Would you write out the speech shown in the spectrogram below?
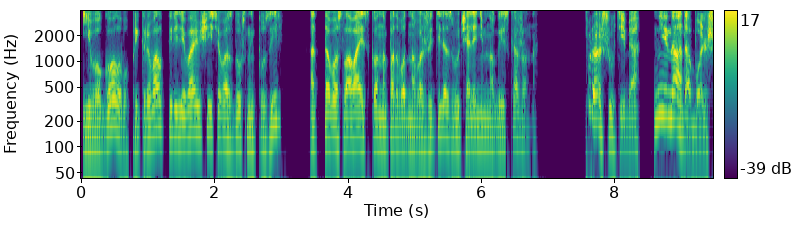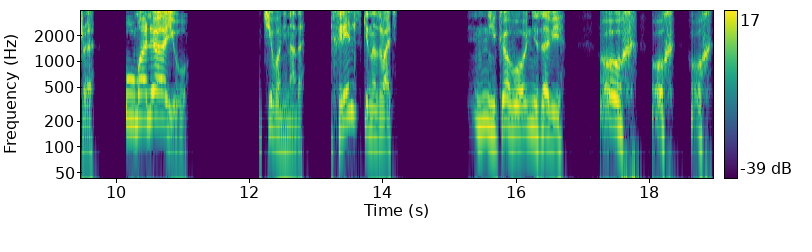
Его голову прикрывал переливающийся воздушный пузырь, Оттого слова исконно подводного жителя звучали немного искаженно. «Прошу тебя, не надо больше! Умоляю!» «Чего не надо? Хрельски назвать?» «Никого не зови. Ох, ох, ох.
